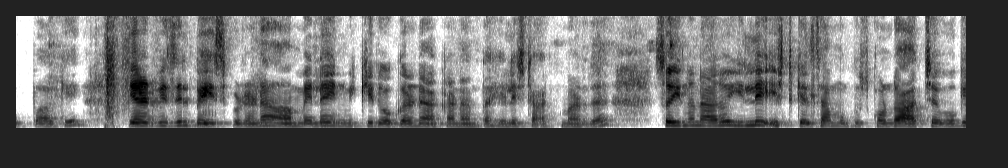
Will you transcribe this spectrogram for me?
ಉಪ್ಪು ಹಾಕಿ, ಎರಡು ವಿಸಿಲ್ ಬೇಯಿಸ್ಬಿಡೋಣ. ಆಮೇಲೆ ಇನ್ನು ಮಿಕ್ಕಿದ ಒಗ್ಗರಣೆ ಹಾಕೋಣ ಅಂತ ಹೇಳಿ ಸ್ಟಾರ್ಟ್ ಮಾಡಿದೆ. ಸೊ ಇನ್ನು ನಾನು ಇಲ್ಲಿ ಇಷ್ಟು ಕೆಲಸ ಮುಗಿಸ್ಕೊಂಡು, ಆಚೆ ಹೋಗಿ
